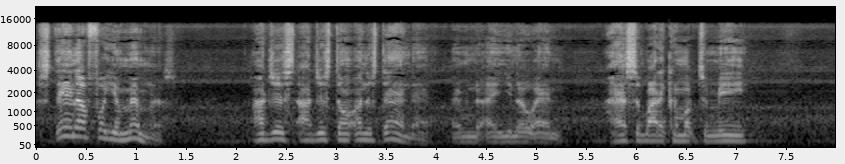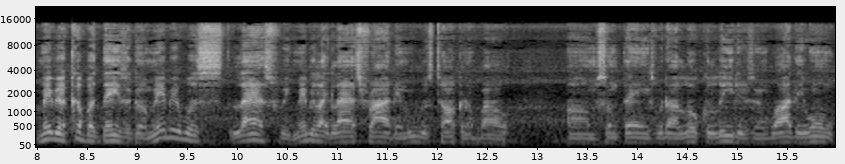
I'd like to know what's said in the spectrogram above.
Stand up for your members. I just I just don't understand that. And, and you know, and I had somebody come up to me maybe a couple of days ago, maybe it was last week, maybe like last Friday, and we was talking about um, some things with our local leaders and why they won't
